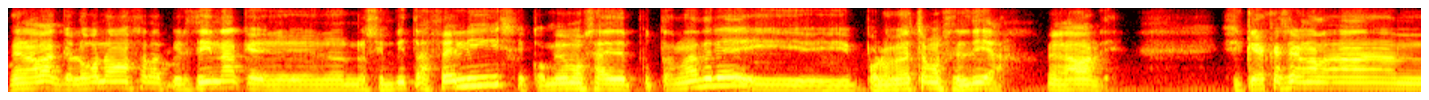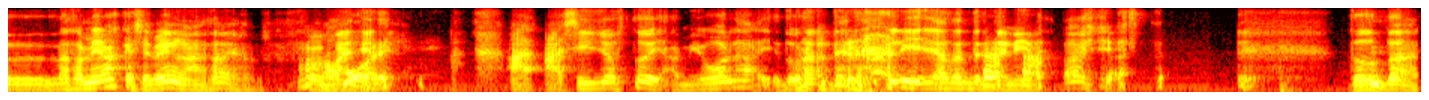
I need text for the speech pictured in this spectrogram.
Venga, va, que luego nos vamos a la piscina, que nos- invita Félix, que comemos ahí de puta madre y por lo menos echamos el día. Venga, vale. Si quieres que se vengan la- las amigas, que se vengan, ¿sabes? Joder. Así yo estoy a mi bola y durante el rally ya está entretenida. Total.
